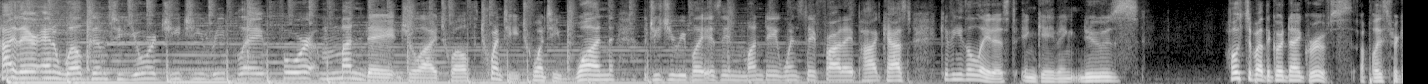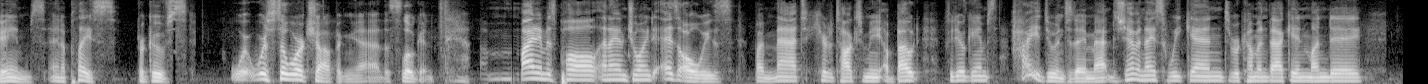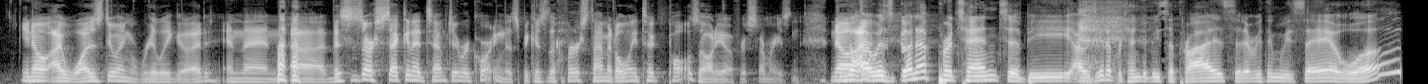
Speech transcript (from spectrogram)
Hi there, and welcome to your GG replay for Monday, July 12th, 2021. The GG replay is a Monday, Wednesday, Friday podcast giving you the latest in gaming news. Hosted by the Goodnight Grooves, a place for games and a place for goofs. We're, we're still workshopping uh, the slogan. My name is Paul, and I am joined, as always, by Matt here to talk to me about video games. How you doing today, Matt? Did you have a nice weekend? We're coming back in Monday. You know, I was doing really good, and then uh, this is our second attempt at recording this because the first time it only took Paul's audio for some reason. No, No, I, I, was gonna pretend to be. I was gonna pretend to be surprised at everything we say. What?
